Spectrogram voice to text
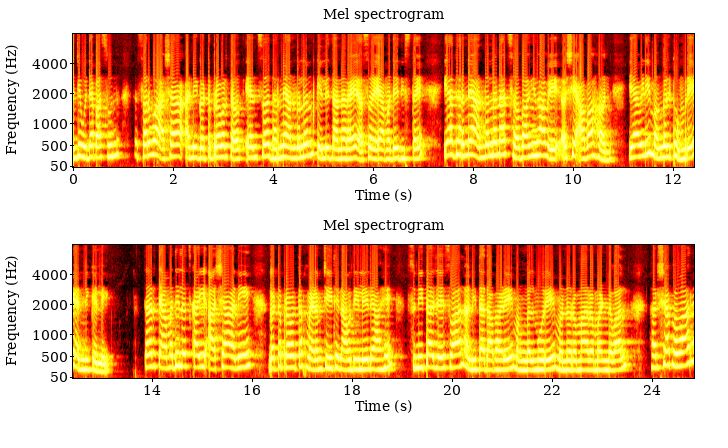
म्हणजे उद्यापासून सर्व आशा आणि गटप्रवर्तक यांचं धरणे आंदोलन केले जाणार आहे असं यामध्ये दिसतंय. या धरणे आंदोलनात सहभागी व्हावे असे आवाहन यावेळी मंगल ठोंबरे यांनी केले. तर त्यामधीलच काही आशा आणि गटप्रवर्तक मॅडमचे इथे नाव दिलेले आहे. सुनीता जयस्वाल अनिता दाभाडे मंगल मोरे मनोरमा रमंडवाल हर्षा पवार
